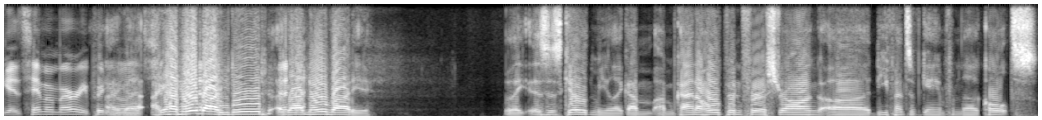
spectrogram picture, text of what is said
Got him or Murray pretty I much. got I got nobody, dude. I got nobody. Like this has killed me. Like I'm I'm kind of hoping for a strong uh defensive game from the Colts.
